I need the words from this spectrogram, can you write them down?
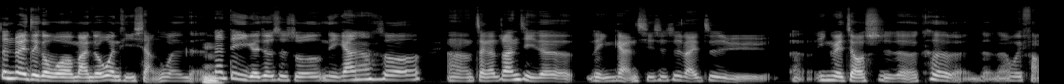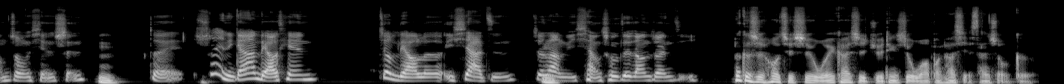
针对这个我有蛮多问题想问的。嗯那第一个就是说，你刚刚说，嗯、整个专辑的灵感其实是来自于呃音乐教室的客人的那位房仲先生。嗯，对，所以你刚刚聊天就聊了一下子，就让你想出这张专辑。那个时候，其实我一开始决定是我要帮他写三首歌。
